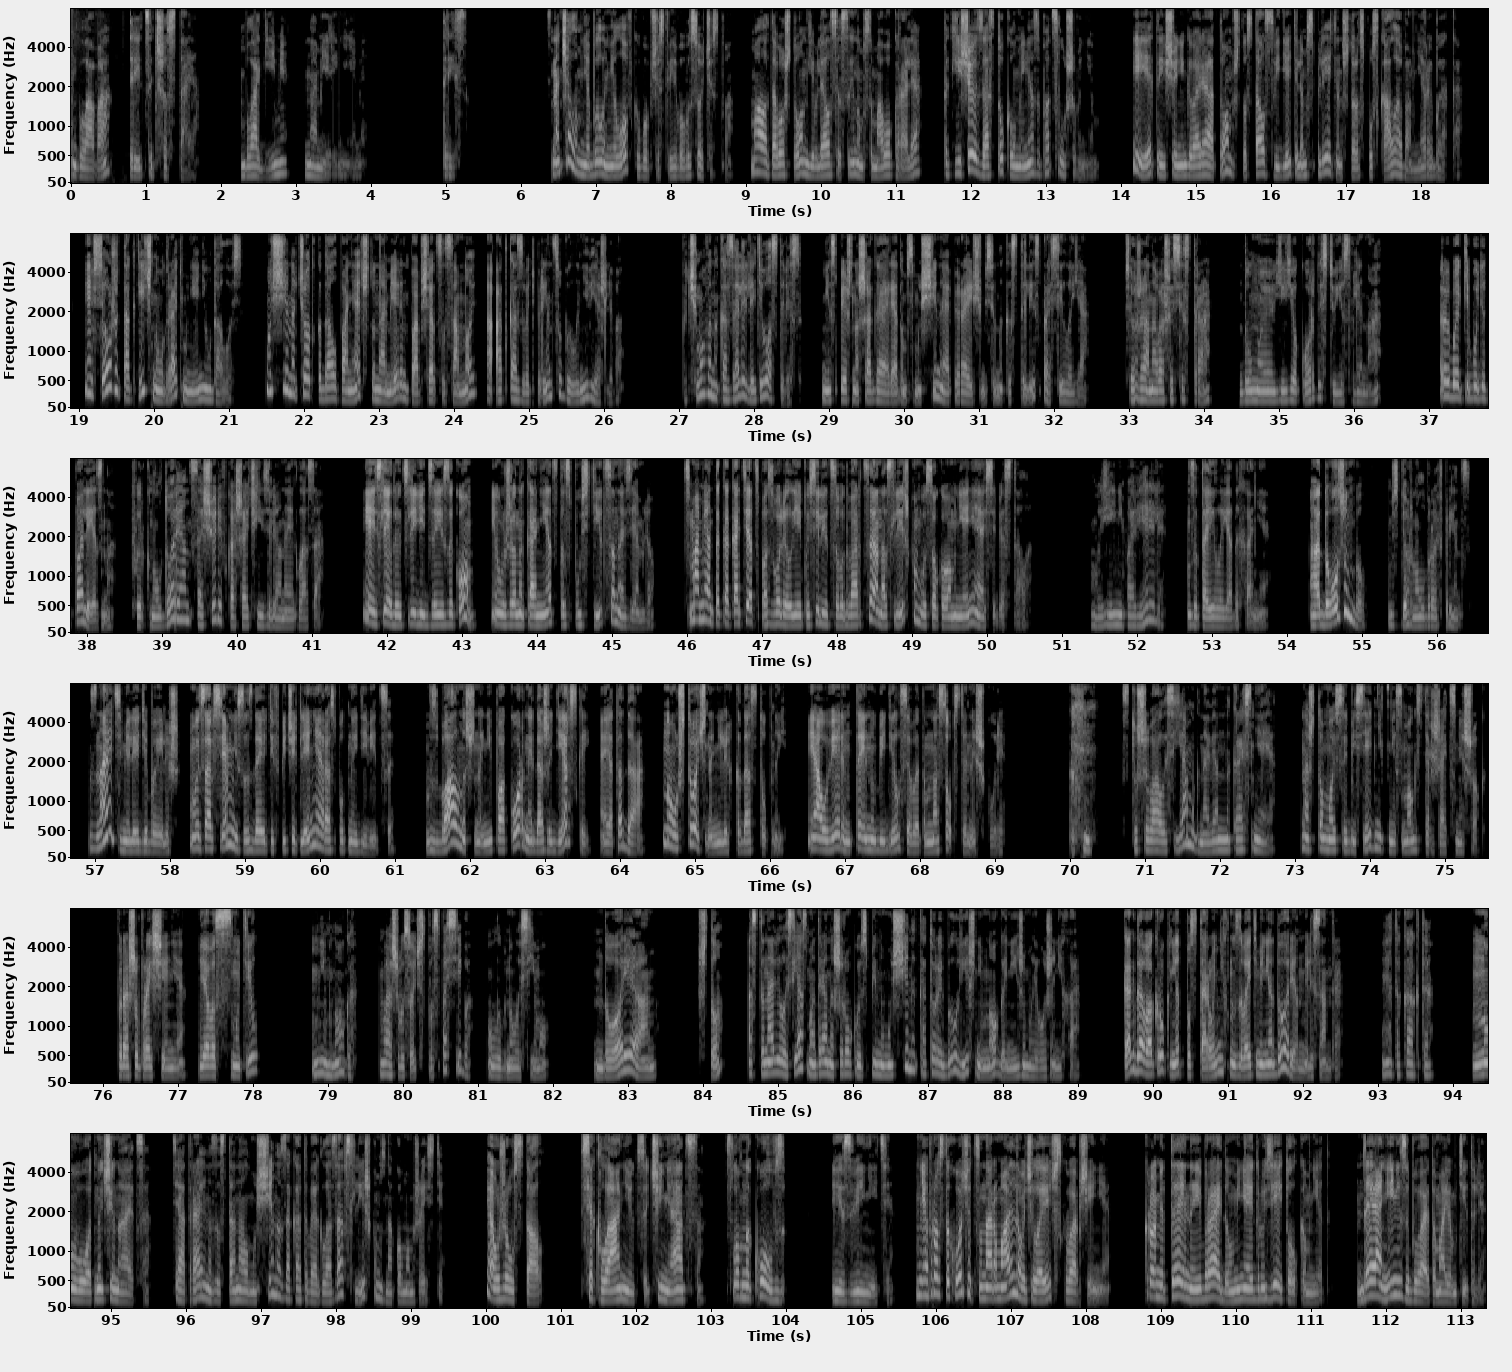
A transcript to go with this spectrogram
Глава 36. Благими намерениями. Трис. Сначала мне было неловко в обществе его высочества. Мало того, что он являлся сыном самого короля, так еще и застукал меня за подслушиванием. И это еще не говоря о том, что стал свидетелем сплетен, что распускала обо мне Ребекка. И все же тактично удрать мне не удалось. Мужчина четко дал понять, что намерен пообщаться со мной, а отказывать принцу было невежливо. «Почему вы наказали леди Остерис?» Неспешно шагая рядом с мужчиной, опирающимся на костыли, спросила я. Все же она ваша сестра. Думаю, ее гордость уязвлена». «Рыбаке будет полезно», — фыркнул Дориан, сощурив кошачьи зеленые глаза. «Ей следует следить за языком и уже наконец-то спуститься на землю. С момента, как отец позволил ей поселиться во дворце, она слишком высокого мнения о себе стала». «Вы ей не поверили?» — затаила я дыхание. «А должен был?» — вздернул бровь принц. Знаете, миледи Бейлиш, вы совсем не создаете впечатления распутной девицы. Взбалношенной, непокорной, даже дерзкой — это да, но уж точно не легкодоступной. Я уверен, Тейн убедился в этом на собственной шкуре. Стушевалась я, мгновенно краснея, на что мой собеседник не смог сдержать смешок. «Прошу прощения, я вас смутил?» «Немного. Ваше высочество, спасибо», — улыбнулась ему. «Дориан». «Что?» Остановилась я, смотря на широкую спину мужчины, который был лишь немного ниже моего жениха. «Когда вокруг нет посторонних, называйте меня Дориан, Мелисандра». «Это как-то...» «Ну вот, начинается», — театрально застонал мужчина, закатывая глаза в слишком знакомом жесте. «Я уже устал. Все кланяются, чинятся, словно кол вз... Извините. Мне просто хочется нормального человеческого общения. Кроме Тейна и Брайда у меня и друзей толком нет. Да и они не забывают о моем титуле.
